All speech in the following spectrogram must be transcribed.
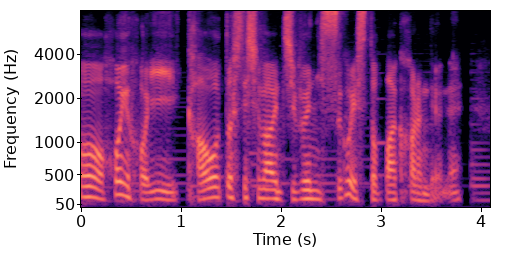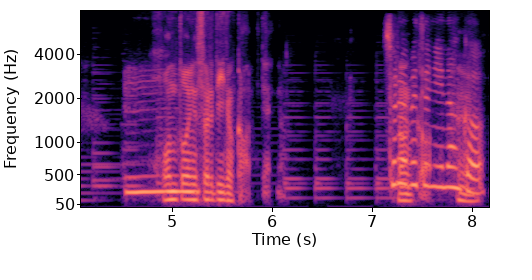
をホイホイ買おうとしてしまう自分にすごいストッパーかかるんだよね。うん。本当にそれでいいのかみたいな。それは別になんなんか、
